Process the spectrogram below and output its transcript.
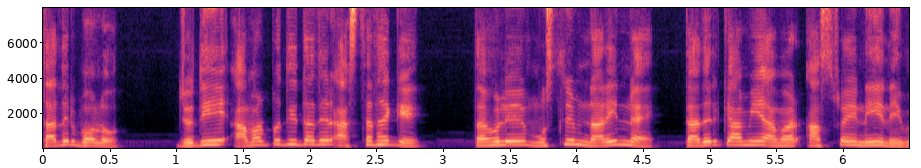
তাদের বলো, যদি আমার প্রতি তাদের আস্থা থাকে, তাহলে মুসলিম নারীর ন্যায় তাদেরকে আমি আমার আশ্রয়ে নিয়ে নেব।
